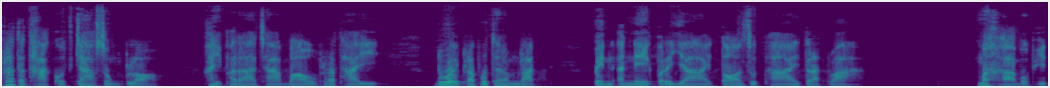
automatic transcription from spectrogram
พระตถาคตเจ้าทรงปลอบ ให้พระราชาเบาพระไทย ด้วยพระพุทธธรรมรัตเป็นอนเนกปริยายตอนสุดท้ายตรัสว่า มหาบพิษ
